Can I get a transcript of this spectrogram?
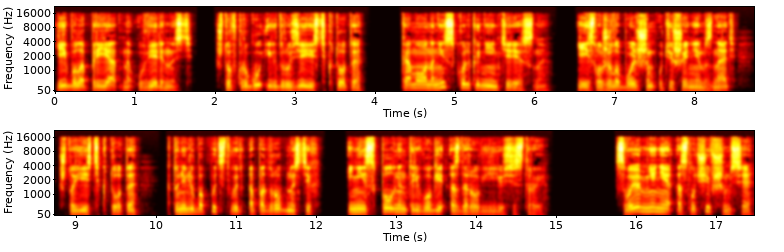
Ей была приятна уверенность, что в кругу их друзей есть кто-то, кому она нисколько не интересна. Ей служило большим утешением знать, что есть кто-то, кто не любопытствует о подробностях и не исполнен тревоги о здоровье ее сестры. Свое мнение о случившемся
